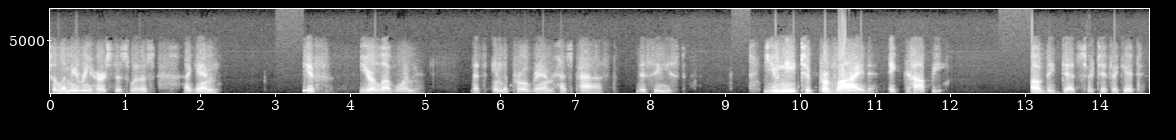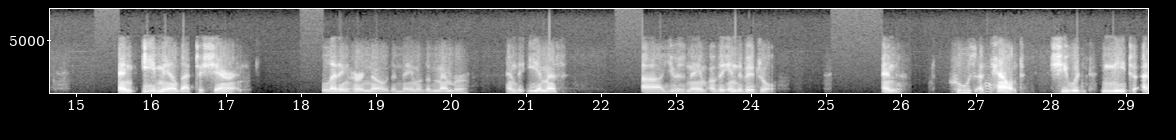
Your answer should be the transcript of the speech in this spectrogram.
So let me rehearse this with us again. If your loved one that's in the program has passed, deceased, you need to provide a copy of the death certificate and email that to Sharon, letting her know the name of the member and the EMS uh, username of the individual and whose oh. account she would need to oh.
